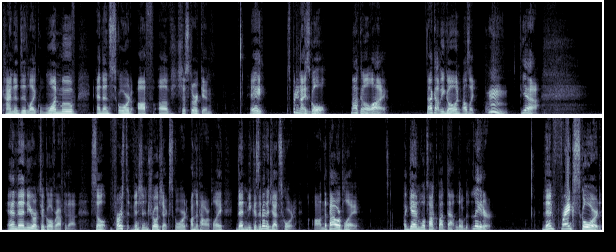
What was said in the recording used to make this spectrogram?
kind of did like one move and then scored off of Shesterkin. Hey, it's a pretty nice goal. Not gonna lie. That got me going. I was like, mm, yeah. And then New York took over after that. So first, Vincent Trocheck scored on the power play. Then Mika Zibanejad scored on the power play. Again, we'll talk about that a little bit later. Then Frank scored.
